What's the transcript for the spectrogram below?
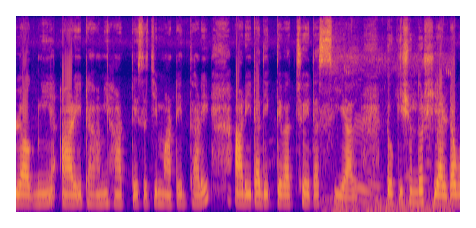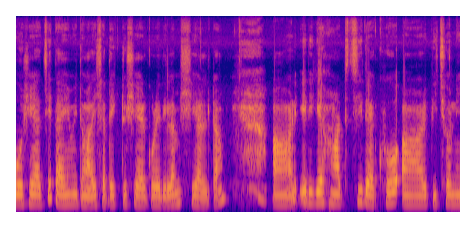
ব্লগ নিয়ে, আর এটা আমি হাঁটতে এসেছি মাঠের ধারে, আর এটা দেখতে পাচ্ছ এটা শিয়াল। তো কি সুন্দর শিয়ালটা বসে আছে, তাই আমি তোমাদের সাথে একটু শেয়ার করে দিলাম শিয়ালটা। আর এদিকে হাঁটছি দেখো, আর পিছনে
